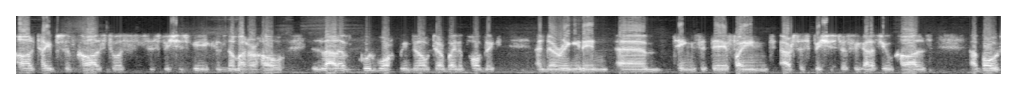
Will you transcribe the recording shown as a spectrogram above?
all types of calls to us, suspicious vehicles, no matter how. There's a lot of good work being done out there by the public, and they're ringing in um, things that they find are suspicious to us. We got a few calls about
